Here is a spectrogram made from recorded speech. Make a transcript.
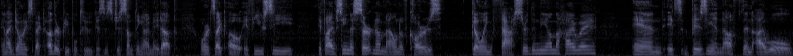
and I don't expect other people to because it's just something I made up. Or it's like, oh, if you see, if I've seen a certain amount of cars going faster than me on the highway and it's busy enough, then I will,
